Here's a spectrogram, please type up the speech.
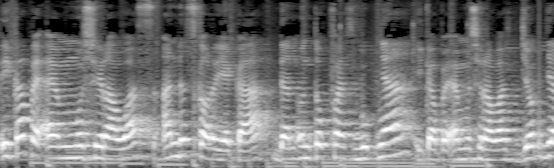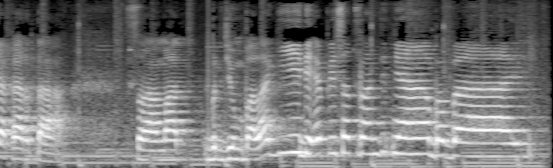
IKPM Musirawas underscore YK dan untuk Facebooknya IKPM Musirawas Yogyakarta. Selamat berjumpa lagi di episode selanjutnya. Bye bye.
